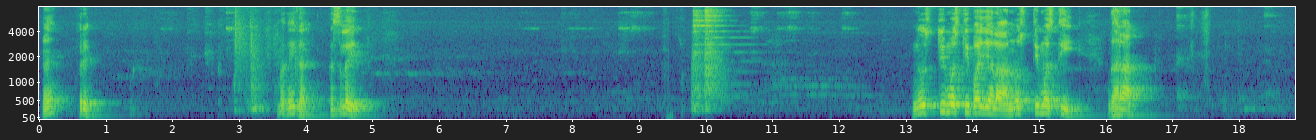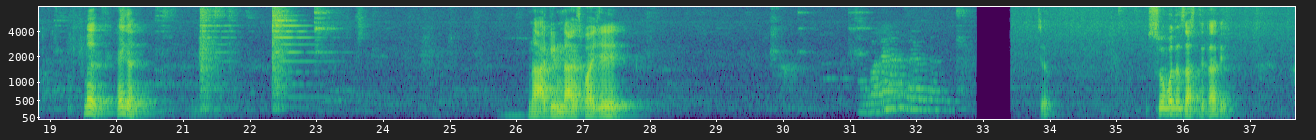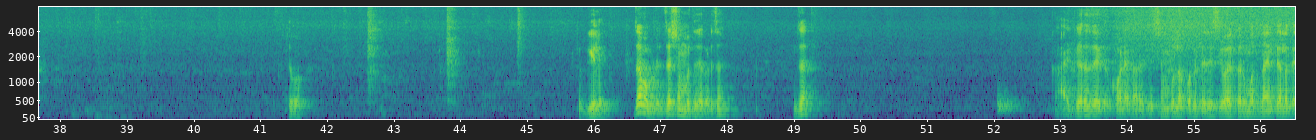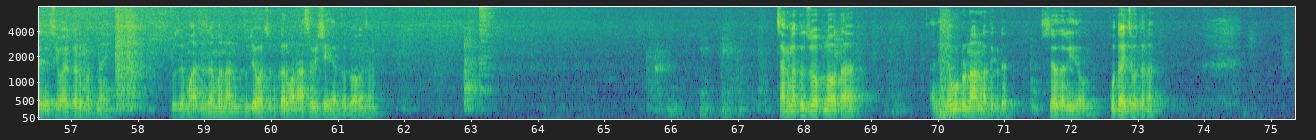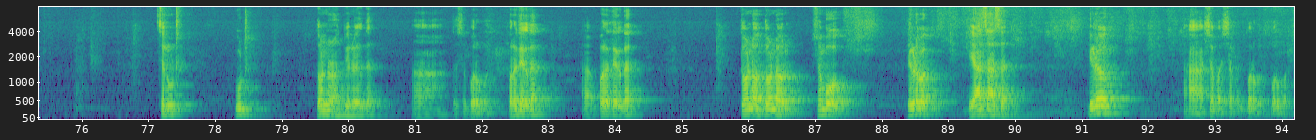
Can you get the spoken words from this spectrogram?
हं? रे बघ आहे का कसलं आहे? नुसती मस्ती पाहिजे ह्याला नुसती मस्ती. घरात बघ हे का नागिन डान्स पाहिजे. सोबतच असते ना ते. बघ. तो गेलं. जा बाबडे जा शंभर त्याच्याकडे जा. जा काय गरज आहे का खोड्या करायची? शंभूला पण त्याच्याशिवाय करमत नाही त्याला त्याच्याशिवाय करमत नाही. तुझं माझं जमन आणि तुझ्या वाचून करमन असा विषय आहे यांचा दोघाचा. चांगला तो झोपला होता आणि ह्याने उठून आणला तिकडं शेजारी जाऊन. कुदायचं होतं ना? चल उठ. उठ. तोंड राहत फिरू एकदा. हां तसं बरोबर. परत एकदा. हां परत एकदा तोंडावर तोंडावर शंभो इकडं बघ हे असं असं इकडं बघ हां शबाश शबाश बरोबर बरोबर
